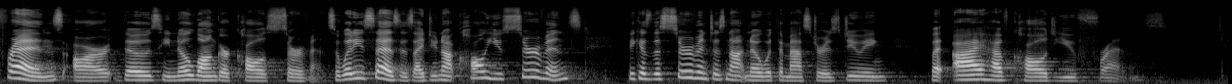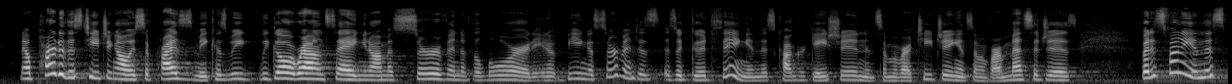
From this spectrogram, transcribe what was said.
friends are those he no longer calls servants. So what he says is, I do not call you servants because the servant does not know what the master is doing, but I have called you friends. Now, part of this teaching always surprises me because we, we go around saying, you know, I'm a servant of the Lord. You know, being a servant is, is a good thing in this congregation and some of our teaching and some of our messages. But it's funny, in this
